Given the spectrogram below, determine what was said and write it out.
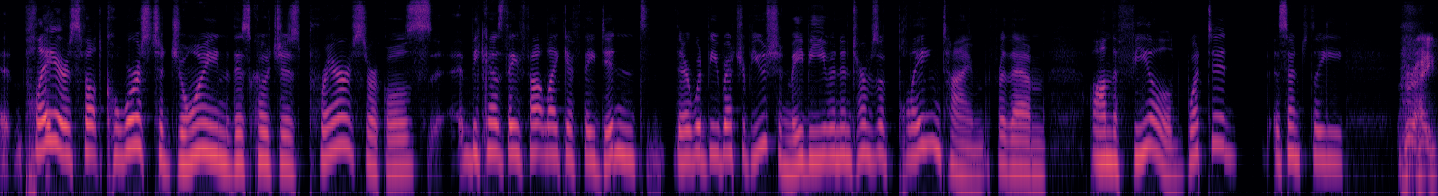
uh, players felt coerced to join this coach's prayer circles because they felt like if they didn't, there would be retribution, maybe even in terms of playing time for them on the field. What did essentially right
